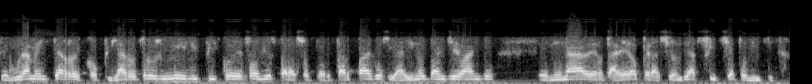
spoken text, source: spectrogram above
seguramente a recopilar otros mil y pico de folios para soportar pagos y ahí nos van llevando en una verdadera operación de asfixia política.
